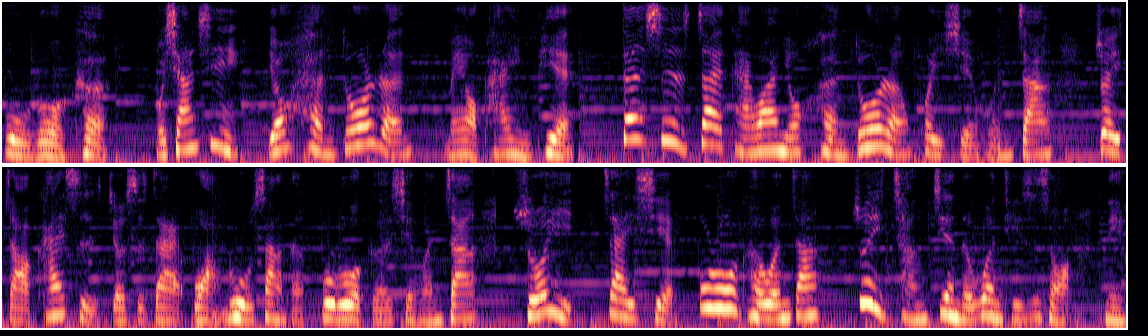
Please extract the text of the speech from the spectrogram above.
布洛克。我相信有很多人没有拍影片。但是在台湾有很多人会写文章，最早开始就是在网络上的部落格写文章，所以在写布洛克文章最常见的问题是什么？你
